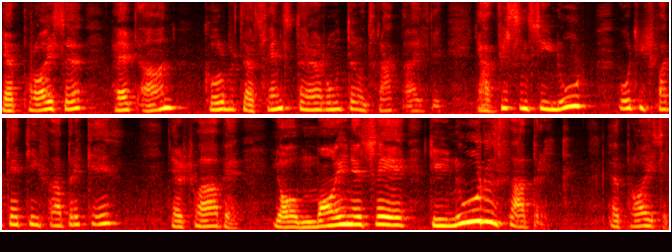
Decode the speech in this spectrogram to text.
Der Preuße hält an, kurbelt das Fenster herunter und fragt eifrig, ja, wissen Sie nun, wo die Spaghetti-Fabrik ist? Der Schwabe, ja, meine See, die Nudelfabrik. Der Preuße,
